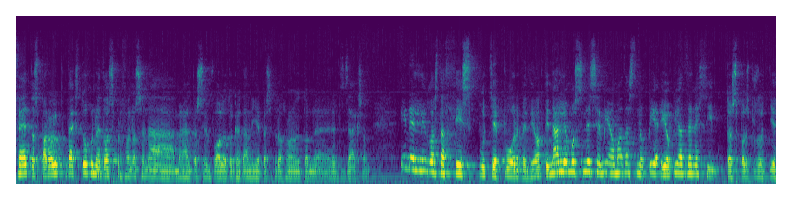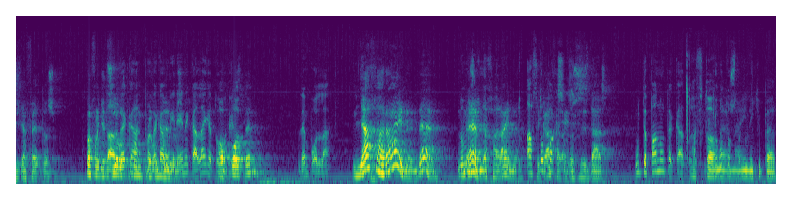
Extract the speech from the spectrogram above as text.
Φέτος, παρόλο που εντάξει, του έχουν δώσει προφανώς ένα μεγαλύτερο συμβόλαιο, τον κρατάνε για περισσότερο χρόνο τον ε, Ρέτζι Τζάξον. Είναι λίγο σταθή που και που, ρε παιδί μου. Απ' την άλλη, όμως, είναι σε μια ομάδα στην οποία, η οποία δεν έχει τόσες πολλές προσδοκίες για φέτος. Προφανώς και τους Τα λόγους 10 που είπαμε τα 10 προηγουμένως. μοίρια είναι καλά για το Οπότε, Δεν πολλά. μια χαρά είναι, ναι. Νομίζω ναι, είναι μια χαρά είναι. αυτό που Ξεκάθαρα, αξίζει. το συζητάς. Ούτε πάνω ούτε κάτω. Αυτό Και εγώ ναι, το ναι, στο- είναι εκεί πέρα.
